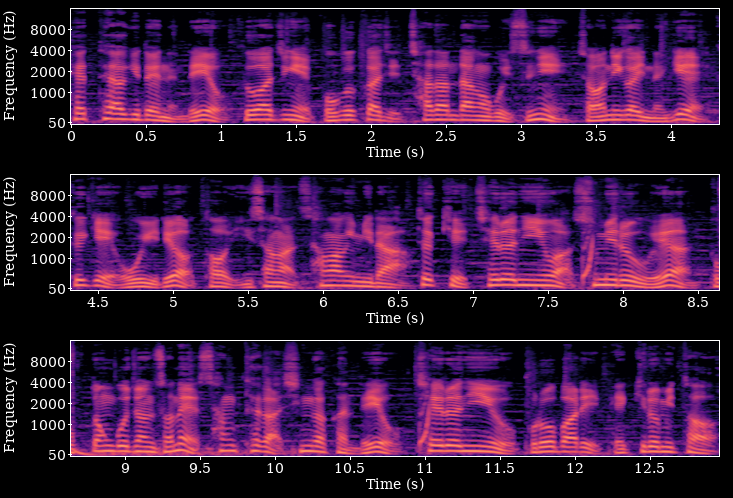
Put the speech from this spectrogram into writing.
패퇴하기도 했는데요. 그 와중에 보급까지 차단당하고 있으니 전의가 있는 게 그게 오히려 더 이상한 상황입니다. 특히 체르니우와 수미를 우회한 북동부 전선의 상태가 심각한데요. 체르니우 브로바리 100km,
